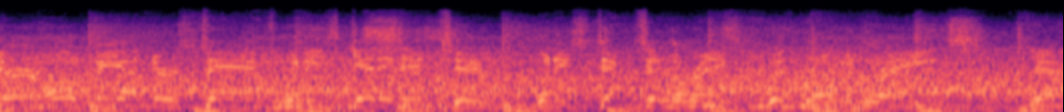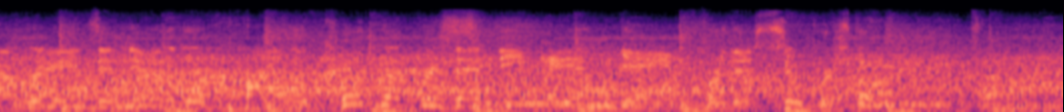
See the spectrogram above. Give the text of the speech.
sure hope he understands what he's getting into when he steps in the ring with Roman Reigns. Yeah, Reigns' inimitable power could represent the end game for this superstar.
